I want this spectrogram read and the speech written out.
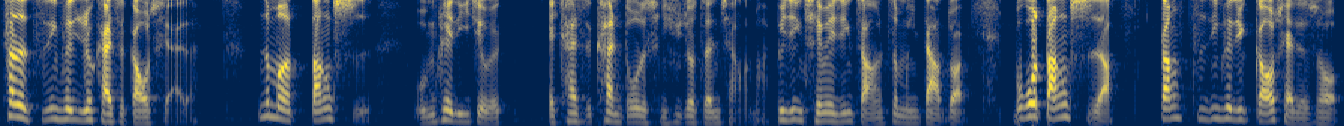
它的资金费率就开始高起来了。那么当时我们可以理解为，哎，开始看多的情绪就增强了嘛。毕竟前面已经涨了这么一大段。不过当时啊，当资金费率高起来的时候，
